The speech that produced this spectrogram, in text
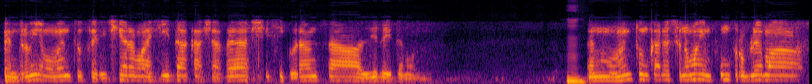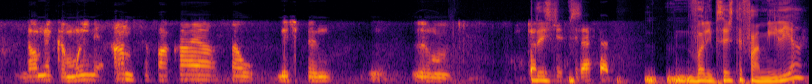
pentru mine momentul fericirii ar mai fi dacă aș avea și siguranța zilei de mâine. Hmm. În momentul în care să nu mai îmi pun problema, Doamne, că mâine am să fac aia sau, deci, pentru um, toate Deci- chestiile astea Vă lipsește familia?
